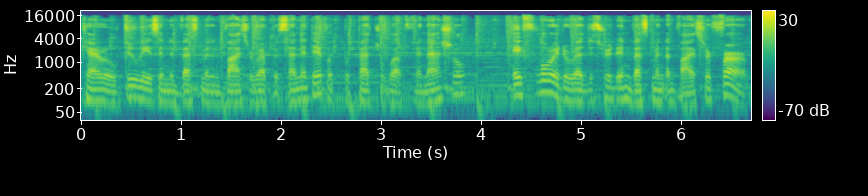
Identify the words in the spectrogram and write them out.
Carol Dewey is an investment advisor representative of Perpetual Wealth Financial, a Florida registered investment advisor firm.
